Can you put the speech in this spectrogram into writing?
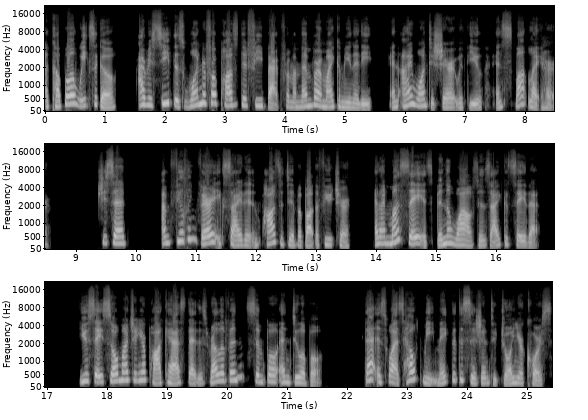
A couple of weeks ago, I received this wonderful positive feedback from a member of my community, and I want to share it with you and spotlight her. She said, I'm feeling very excited and positive about the future, and I must say it's been a while since I could say that. You say so much in your podcast that is relevant, simple, and doable. That is what has helped me make the decision to join your course.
